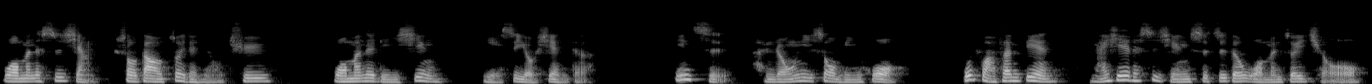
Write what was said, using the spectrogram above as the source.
我们的思想受到罪的扭曲，我们的理性也是有限的，因此很容易受迷惑，无法分辨哪些的事情是值得我们追求，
